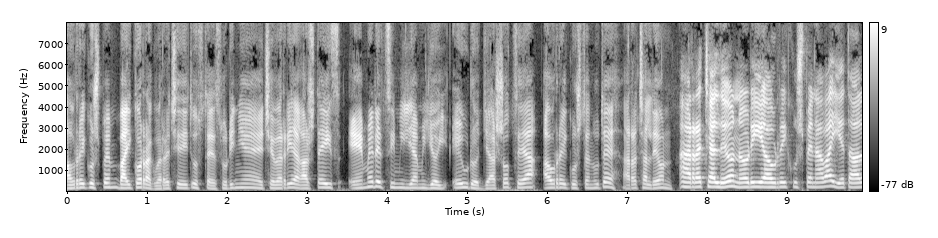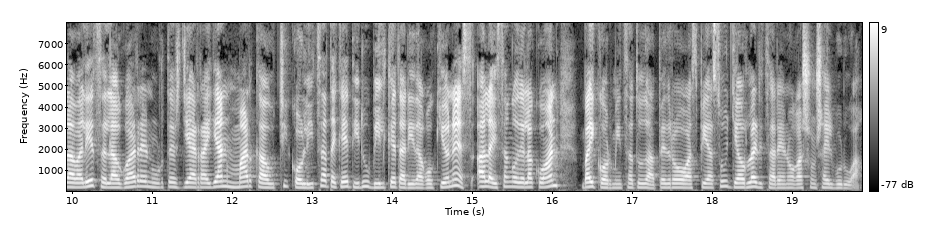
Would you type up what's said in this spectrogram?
aurreikuspen baikorrak berretsi dituzte zurine etxeberria gazteiz emeretzi mila milioi euro jasotzea aurre ikusten dute, arratsaldeon. Arratsaldeon hori aurre ikuspena bai eta hala balitz laugarren urtez jarraian marka utziko litzateke diru bilketari dagokionez, hala izango delakoan baikor mintzatu da Pedro Azpiazu jaurlaritzaren ogasun sailburua.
